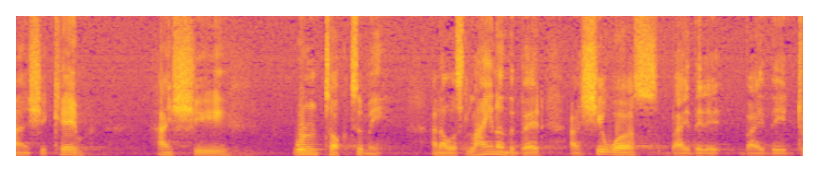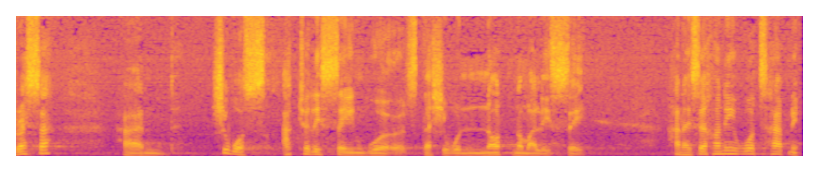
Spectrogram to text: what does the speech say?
And she came and she wouldn't talk to me. And I was lying on the bed, and she was by the, by the dresser, and she was actually saying words that she would not normally say. And I said, Honey, what's happening?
